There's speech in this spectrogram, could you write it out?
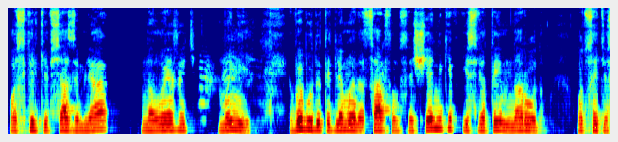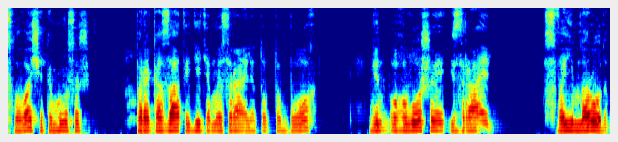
оскільки вся земля належить мені. Ви будете для мене царством священників і святим народом. Оце ті слова, що ти мусиш переказати дітям Ізраїля. Тобто Бог, Він оголошує Ізраїль своїм народом.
